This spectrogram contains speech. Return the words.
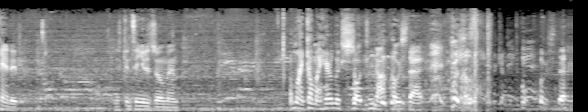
Candid. Just continue to zoom in. Oh my god, my hair looks so. Do not post that. For the love of God, don't post that.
